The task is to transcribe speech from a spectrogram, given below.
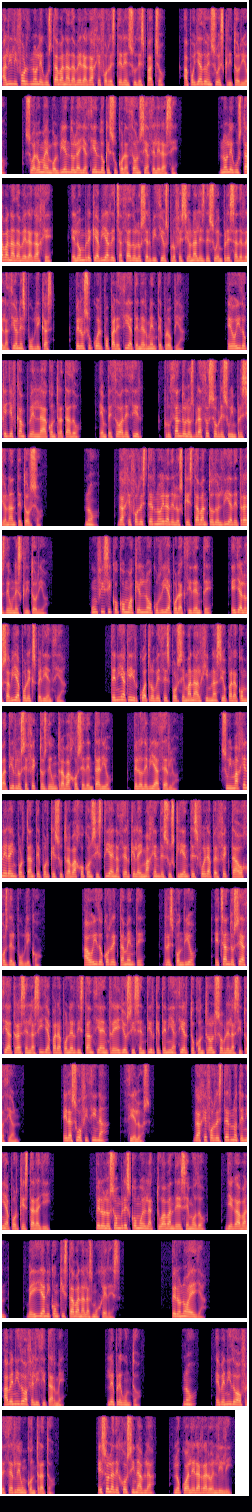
A Lily Ford no le gustaba nada ver a Gage Forrester en su despacho, apoyado en su escritorio, su aroma envolviéndola y haciendo que su corazón se acelerase. No le gustaba nada ver a Gage, el hombre que había rechazado los servicios profesionales de su empresa de relaciones públicas, pero su cuerpo parecía tener mente propia. He oído que Jeff Campbell la ha contratado, empezó a decir, cruzando los brazos sobre su impresionante torso. No, Gage Forrester no era de los que estaban todo el día detrás de un escritorio. Un físico como aquel no ocurría por accidente, ella lo sabía por experiencia. Tenía que ir cuatro veces por semana al gimnasio para combatir los efectos de un trabajo sedentario, pero debía hacerlo. Su imagen era importante porque su trabajo consistía en hacer que la imagen de sus clientes fuera perfecta a ojos del público. Ha oído correctamente, respondió, echándose hacia atrás en la silla para poner distancia entre ellos y sentir que tenía cierto control sobre la situación. Era su oficina, cielos. Gage Forrester no tenía por qué estar allí. Pero los hombres como él actuaban de ese modo, llegaban, veían y conquistaban a las mujeres. Pero no a ella. ¿Ha venido a felicitarme? Le preguntó. No, he venido a ofrecerle un contrato. Eso la dejó sin habla, lo cual era raro en Lily.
